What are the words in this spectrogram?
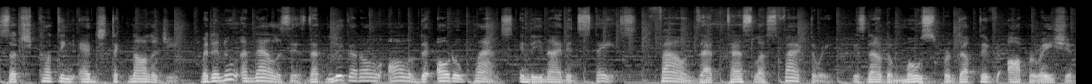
such cutting-edge technology, but a new analysis that looked at all, all of the auto plants in the United States found that Tesla's factory is now the most productive operation.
